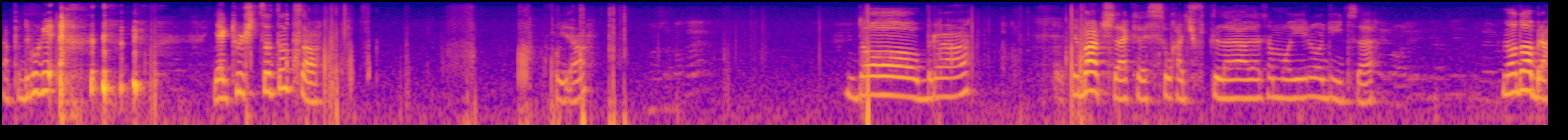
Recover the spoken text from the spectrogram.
A po drugie... Jak już co, to co? O ja? Dobra. Wybaczcie, jak to jest słuchać w tle, ale to moi rodzice. No dobra.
